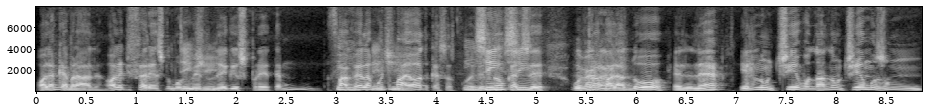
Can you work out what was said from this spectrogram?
Olha a quebrada, olha a diferença do Entendi. movimento negro e os pretos. É, a favela é muito entendi. maior do que essas coisas. Sim, então, quer sim. dizer, É o verdade. trabalhador, ele, né, ele não tinha, nós não tínhamos um-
